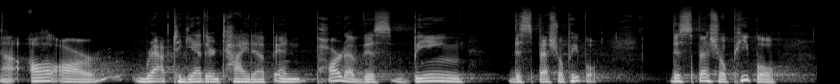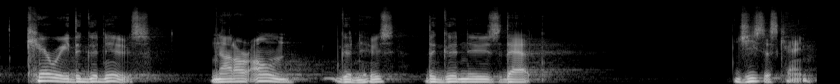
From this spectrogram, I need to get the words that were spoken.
uh, all are wrapped together and tied up, and part of this being this special people. This special people carry the good news, not our own good news, the good news that Jesus came.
